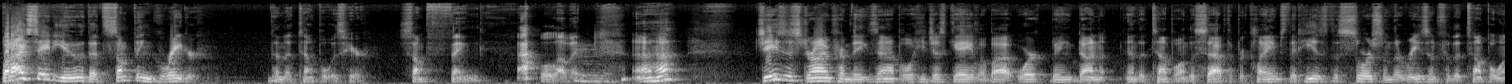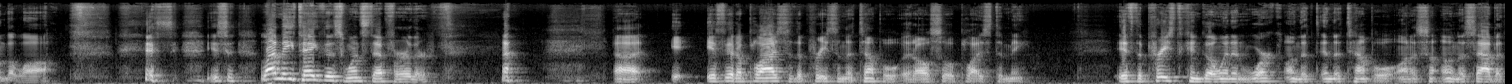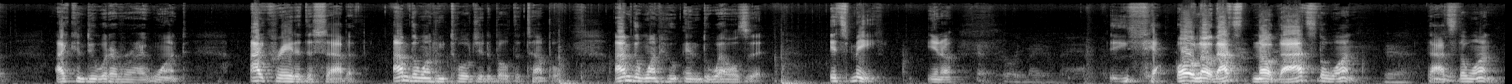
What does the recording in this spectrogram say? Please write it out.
But I say to you that something greater than the temple is here. Something. I love it. Mm. Uh huh. Jesus, drawing from the example he just gave about work being done in the temple on the Sabbath, proclaims that he is the source and the reason for the temple and the law. He said, Let me take this one step further. uh, if it applies to the priest in the temple, it also applies to me. If the priest can go in and work on the in the temple on a on the Sabbath, I can do whatever I want. I created the Sabbath. I'm the one who told you to build the temple. I'm the one who indwells it. It's me. You know. That really made him mad. Yeah. Oh no, that's no, that's the one. Yeah. That's the one.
